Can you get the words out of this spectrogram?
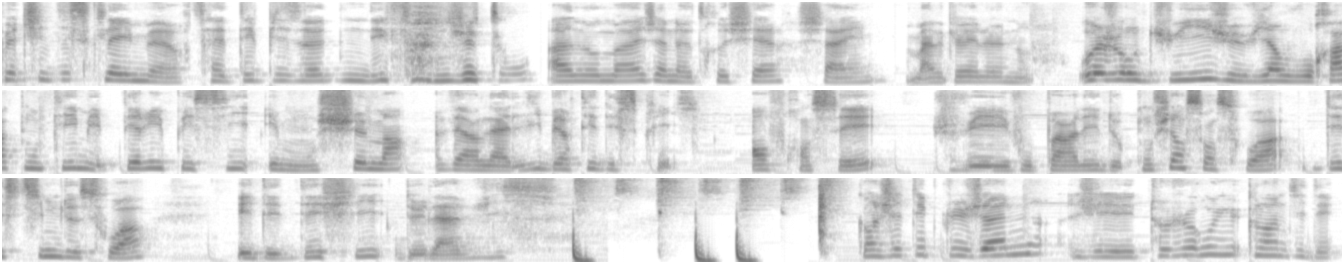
Petit disclaimer, cet épisode n'est pas du tout un hommage à notre cher Shine, malgré le nom. Aujourd'hui, je viens vous raconter mes péripéties et mon chemin vers la liberté d'esprit. En français, je vais vous parler de confiance en soi, d'estime de soi et des défis de la vie. Quand j'étais plus jeune, j'ai toujours eu plein d'idées.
